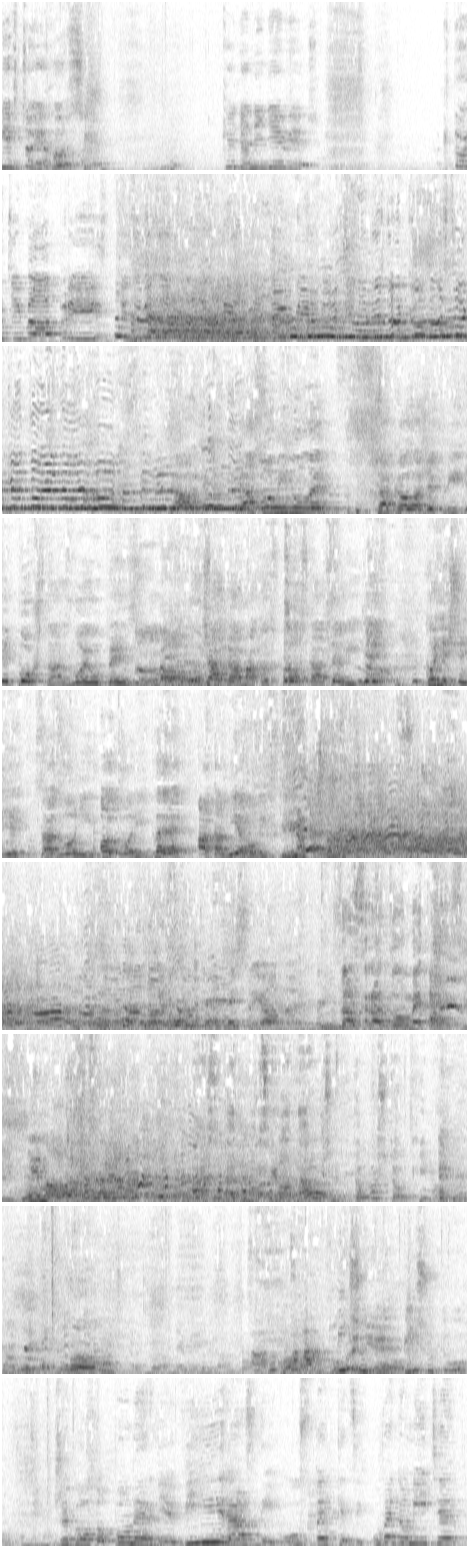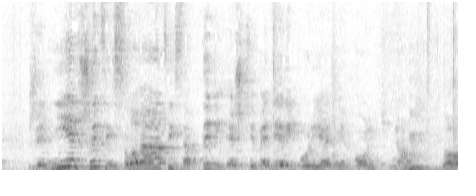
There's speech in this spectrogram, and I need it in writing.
Vieš, čo je horšie? Keď ani nevieš, kto ti má prísť. Keď si Ja, ja som minule čakala, že príde poštár s mojou penziou. No. Čakám ako sprostá celý deň. Konečne niekto zazvoní, otvorí dvere a tam jeho listy. Zasratou metou si. Nemala. Ja sa tak musela naučiť do poštovky, no. A, a píšu tu, píšu tu, že bol to pomerne výrazný úspech, keď si uvedomíte, že nie všetci Slováci sa vtedy ešte vedeli poriadne holiť, no? No.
